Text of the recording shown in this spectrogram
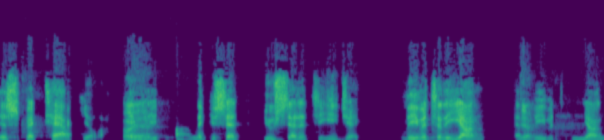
is spectacular. Oh, yeah. Like you said, you said it to EJ. Leave it to the young and yep. leave it to the young.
